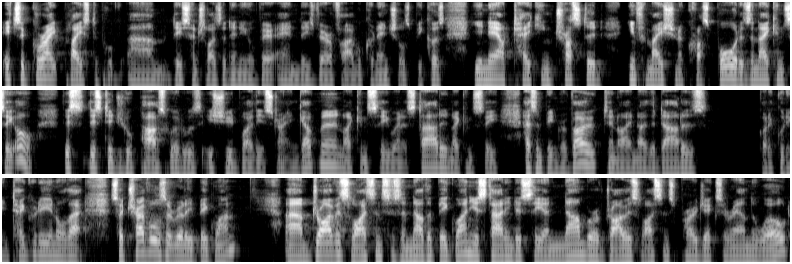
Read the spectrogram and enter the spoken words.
it's a great place to put um, decentralized identity and these verifiable credentials because you're now taking trusted information across borders, and they can see, oh, this this digital password was issued by the Australian government. I can see when it started, I can see hasn't been revoked, and I know the data's got a good integrity and all that. So travel is a really big one. Um, driver's license is another big one. You're starting to see a number of driver's license projects around the world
